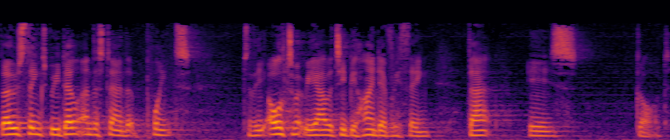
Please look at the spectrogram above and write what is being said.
those things we don't understand that point to the ultimate reality behind everything that is God.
